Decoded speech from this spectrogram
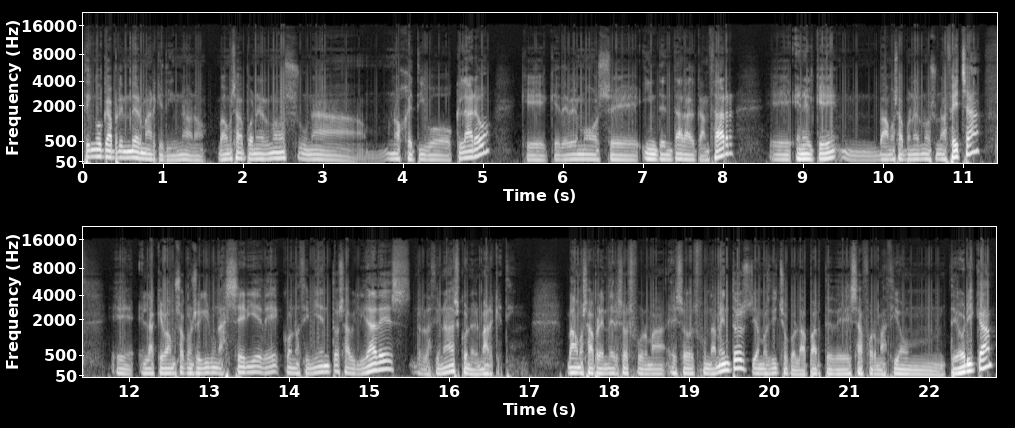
tengo que aprender marketing. No, no, vamos a ponernos una, un objetivo claro que, debemos eh, intentar alcanzar, eh, en el que mm, vamos a ponernos una fecha eh, en la que vamos a conseguir una serie de conocimientos, habilidades relacionadas con el marketing. Vamos a aprender esos, esos fundamentos, ya hemos dicho con la parte de esa formación teórica.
